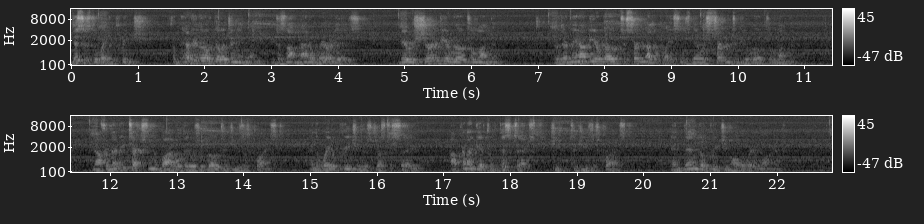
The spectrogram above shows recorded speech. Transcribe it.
This is the way to preach. From every little village in England, it does not matter where it is, there is sure to be a road to London. Though there may not be a road to certain other places, there is certain to be a road to London. Now, from every text in the Bible, there is a road to Jesus Christ. And the way to preach it is just to say, how can I get from this text to Jesus Christ? And then go preaching all the way along it.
